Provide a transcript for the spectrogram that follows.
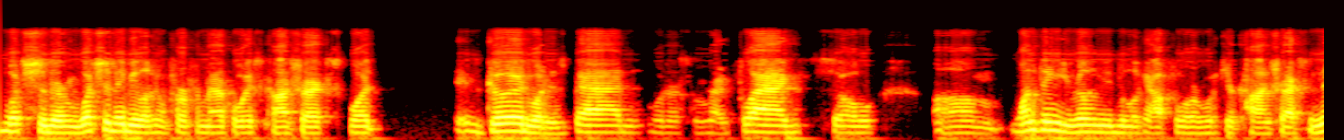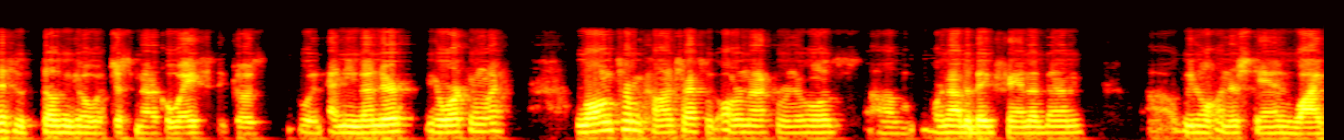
what should they what should they be looking for for medical waste contracts? What is good? What is bad? What are some red flags? So um, one thing you really need to look out for with your contracts, and this is, doesn't go with just medical waste, it goes with any vendor you're working with. Long-term contracts with automatic renewals, um, we're not a big fan of them. Uh, we don't understand why,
